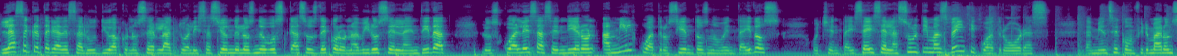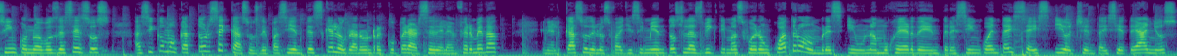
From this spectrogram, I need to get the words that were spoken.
La Secretaría de Salud dio a conocer la actualización de los nuevos casos de coronavirus en la entidad, los cuales ascendieron a 1.492, 86 en las últimas 24 horas. También se confirmaron 5 nuevos decesos, así como 14 casos de pacientes que lograron recuperarse de la enfermedad. En el caso de los fallecimientos, las víctimas fueron cuatro hombres y una mujer de entre 56 y 87 años,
